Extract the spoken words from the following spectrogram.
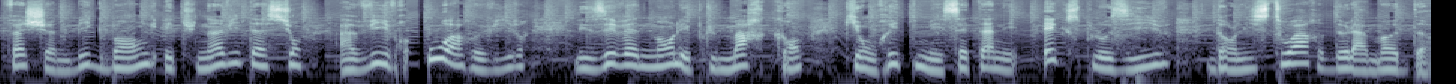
Fashion Big Bang est une invitation à vivre ou à revivre les événements les plus marquants qui ont rythmé cette année explosive dans l'histoire de la mode.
